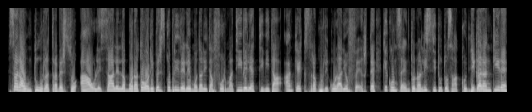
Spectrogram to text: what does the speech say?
Sarà un tour attraverso attraverso aule, sale e laboratori per scoprire le modalità formative e le attività anche extracurriculari offerte che consentono all'Istituto Sacco di garantire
